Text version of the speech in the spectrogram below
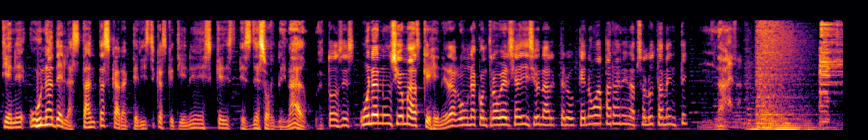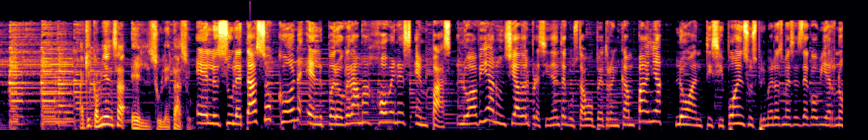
tiene una de las tantas características que tiene es que es, es desordenado. Entonces, un anuncio más que genera una controversia adicional, pero que no va a parar en absolutamente nada. Aquí comienza el Zuletazo. El Zuletazo con el programa Jóvenes en Paz. Lo había anunciado el presidente Gustavo Petro en campaña, lo anticipó en sus primeros meses de gobierno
